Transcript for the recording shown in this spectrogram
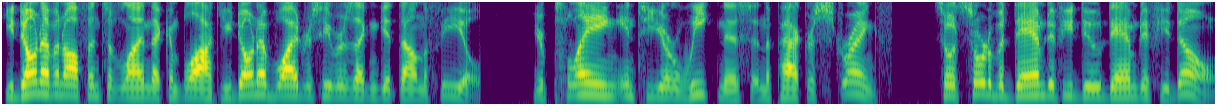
You don't have an offensive line that can block. You don't have wide receivers that can get down the field. You're playing into your weakness and the Packers' strength. So it's sort of a damned if you do, damned if you don't.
